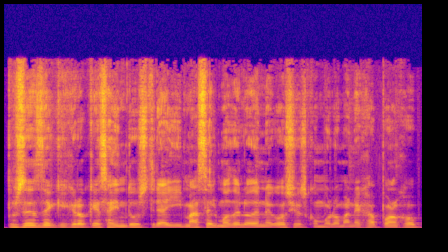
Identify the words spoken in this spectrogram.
pues es de que creo que esa industria y más el modelo de negocios como lo maneja Pornhub,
